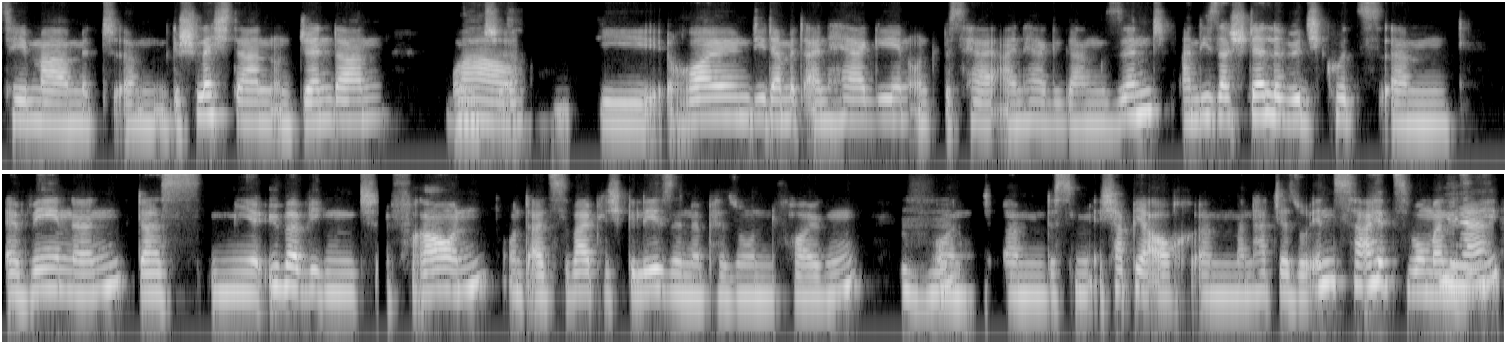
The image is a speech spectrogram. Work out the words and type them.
Thema mit ähm, Geschlechtern und Gendern wow. und äh, die Rollen, die damit einhergehen und bisher einhergegangen sind. An dieser Stelle würde ich kurz ähm, erwähnen, dass mir überwiegend Frauen und als weiblich gelesene Personen folgen. Mhm. Und ähm, das, ich habe ja auch, ähm, man hat ja so Insights, wo man ja. sieht,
